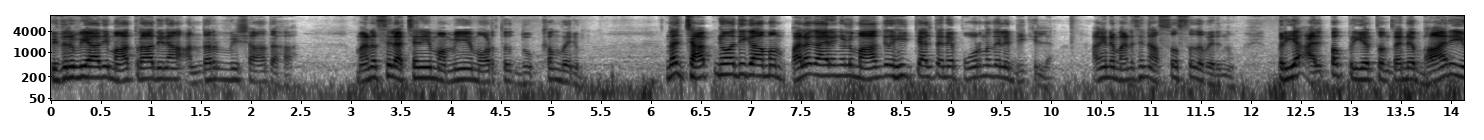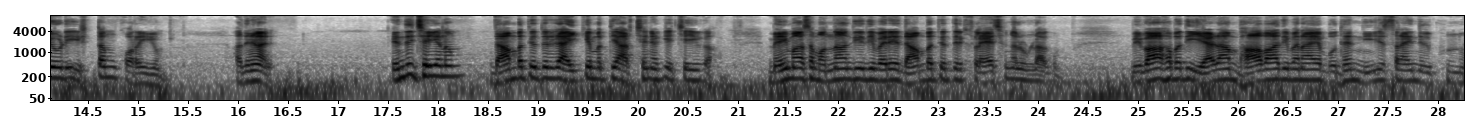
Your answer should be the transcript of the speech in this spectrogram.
പിതൃവ്യാധി മാത്രാദിന അന്തർവിഷാദ മനസ്സിൽ അച്ഛനെയും അമ്മയെയും ഓർത്ത് ദുഃഖം വരും. എന്നാൽ ചാപ്നോതികാമം പല കാര്യങ്ങളും ആഗ്രഹിച്ചാൽ തന്നെ പൂർണത ലഭിക്കില്ല. അങ്ങനെ മനസ്സിന് അസ്വസ്ഥത വരുന്നു. പ്രിയ അല്പപ്രിയത്വം തന്റെ ഭാര്യയോട് ഇഷ്ടം കുറയും. അതിനാൽ എന്ത് ചെയ്യണം? ദാമ്പത്യത്തിലൊരു ഐക്യമത്യ അർച്ചനയൊക്കെ ചെയ്യുക. മെയ് മാസം ഒന്നാം തീയതി വരെ ദാമ്പത്യത്തിൽ ക്ലേശങ്ങൾ ഉണ്ടാകും. വിവാഹപതി ഏഴാം ഭാവാധിപനായ ബുധൻ നീചസ്ഥനായി നിൽക്കുന്നു.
